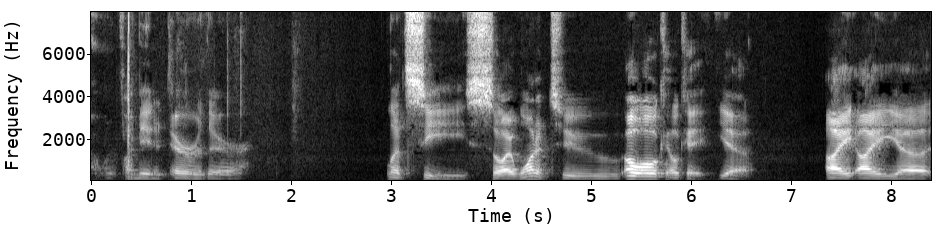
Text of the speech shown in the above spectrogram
I wonder if I made an error there. Let's see. So I wanted to. Oh, okay, okay, yeah. I I uh,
